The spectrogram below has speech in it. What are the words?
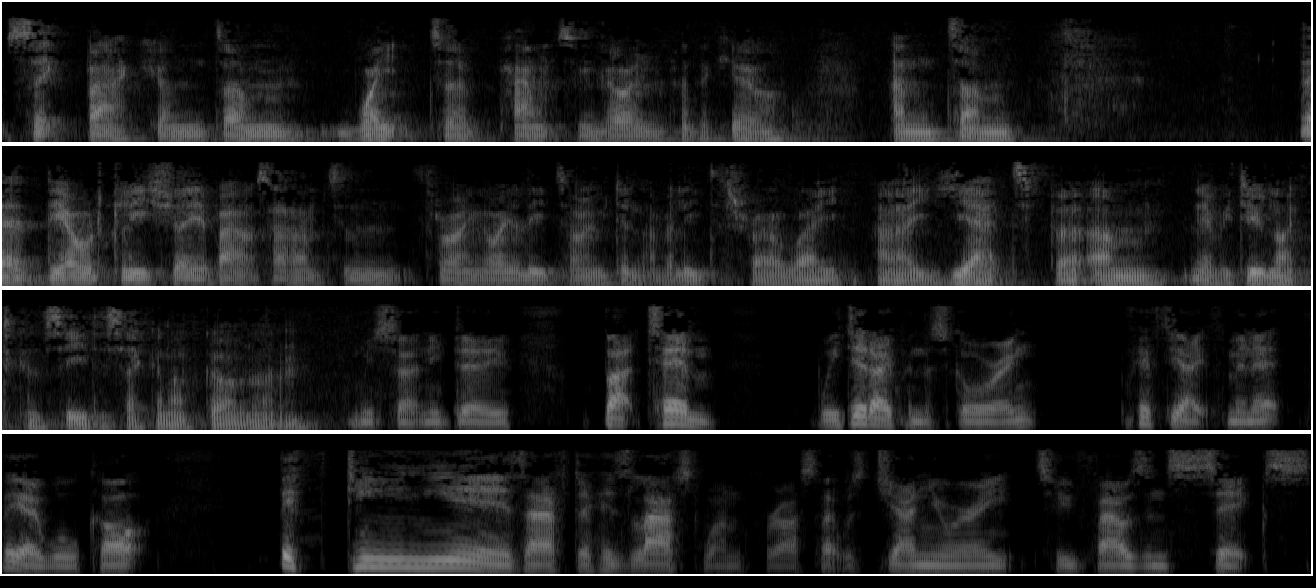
sit back and um, wait to pounce and go in for the kill. And um, the, the old cliche about Southampton throwing away a lead. I mean, we didn't have a lead to throw away uh, yet, but um, yeah, we do like to concede a second half goal, don't we? We certainly do. But Tim, we did open the scoring. 58th minute, Theo Walcott. 15 years after his last one for us. That was January 2006.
